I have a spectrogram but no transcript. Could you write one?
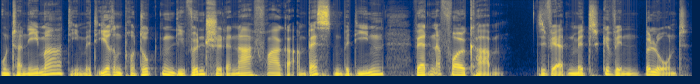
Unternehmer, die mit ihren Produkten die Wünsche der Nachfrage am besten bedienen, werden Erfolg haben. Sie werden mit Gewinn belohnt.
